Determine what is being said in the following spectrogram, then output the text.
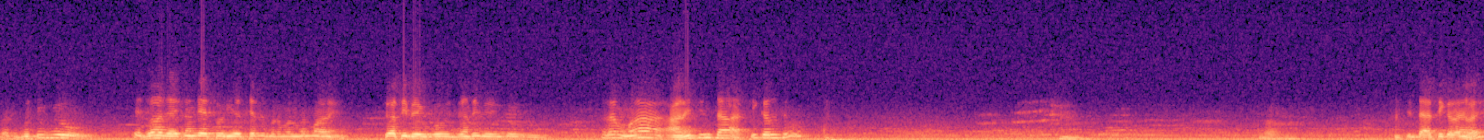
બસ ઘૂસી ગયું. એ જોવા જાય તમે બે છોડીઓ છે મનમાં ભેગું ભેગું અરે માં આની ચિંતા આટલી કરું છું. ચિંતા આટલી કરવાની હોય?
